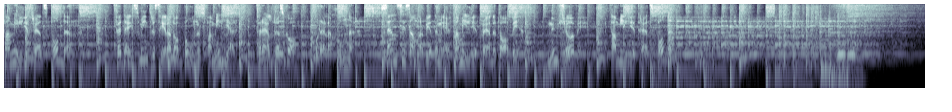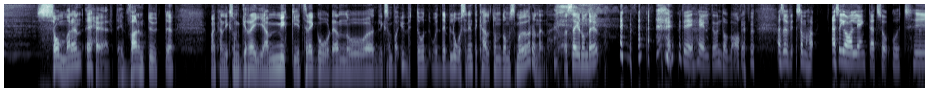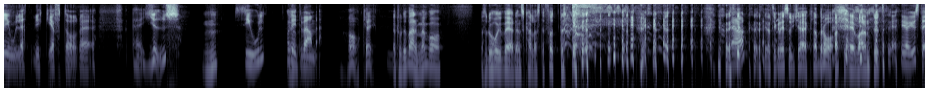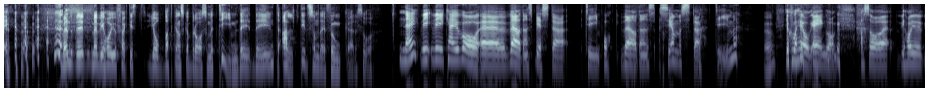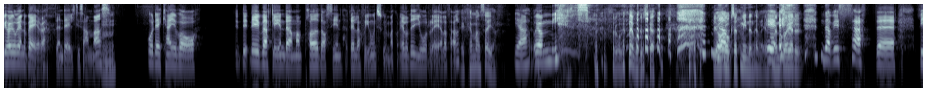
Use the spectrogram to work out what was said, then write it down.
Familjeträdspodden. För dig som är intresserad av bonusfamiljer, föräldraskap och relationer. Sänds i samarbete med Familjeträdet AB. Nu kör vi! Familjeträdspodden. Sommaren är här. Det är varmt ute. Man kan liksom greja mycket i trädgården och liksom vara ute och det blåser inte kallt om de små öronen. Vad säger du om det? Det är helt underbart. Alltså, som, har- alltså jag har längtat så otroligt mycket efter eh, eh, ljus, Mm. sol och Ja. lite värme. Jaha, okej. Jag trodde värmen var... Alltså du har ju världens kallaste fötter. Ja, Jag tycker det är så jäkla bra att det är varmt ute. ja just det. Men, men vi har ju faktiskt jobbat ganska bra som ett team. Det, det är ju inte alltid som det funkar så. Nej, vi, vi kan ju vara eh, världens bästa team och världens sämsta team. Ja. Jag kommer ihåg en gång, alltså, vi, har ju, vi har ju renoverat en del tillsammans. Mm. Och det kan ju vara, det, det är verkligen där man prövar sin relation, skulle man eller vi gjorde det i alla fall. Det kan man säga. Ja, och jag minns Frågan är vad du ska... Jag har också ett minne nämligen. Men börjar du? när vi satt, eh,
